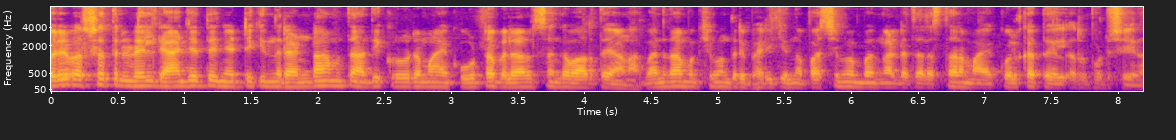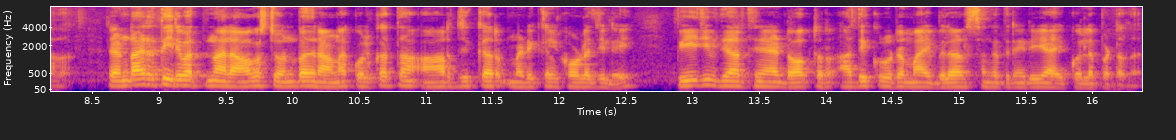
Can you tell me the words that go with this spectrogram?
ഒരു വർഷത്തിനിടയിൽ രാജ്യത്തെ ഞെട്ടിക്കുന്ന രണ്ടാമത്തെ അതിക്രൂരമായ കൂട്ടബലാത്സംഗ വാർത്തയാണ് വനിതാ മുഖ്യമന്ത്രി ഭരിക്കുന്ന പശ്ചിമ ബംഗാളിന്റെ തലസ്ഥാനമായ കൊൽക്കത്തയിൽ റിപ്പോർട്ട് ചെയ്യുന്നത്. രണ്ടായിരത്തി ഇരുപത്തിനാല് ഓഗസ്റ്റ് ഒൻപതിനാണ് കൊൽക്കത്ത ആർജിക്കർ മെഡിക്കൽ കോളേജിലെ പി ജി വിദ്യാർത്ഥിനിയായ ഡോക്ടർ അതിക്രൂരമായി ബലാത്സംഗത്തിനിരയായി കൊല്ലപ്പെട്ടത്.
